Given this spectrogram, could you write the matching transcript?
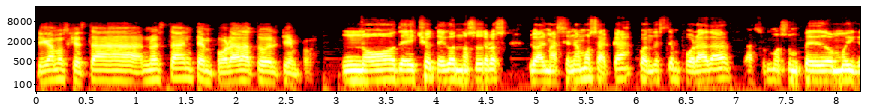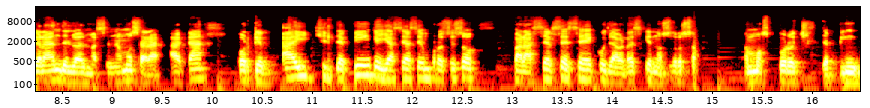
digamos que está, no está en temporada todo el tiempo. No, de hecho, te digo, nosotros lo almacenamos acá. Cuando es temporada, hacemos un pedido muy grande, lo almacenamos acá, porque hay chiltepín que ya se hace un proceso para hacerse seco y la verdad es que nosotros usamos puro chiltepín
